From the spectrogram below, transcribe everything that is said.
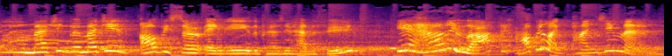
Oh, imagine, but imagine, I'll be so angry the person who had the food. Yeah, how are they laughing? I'll be like punching them.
